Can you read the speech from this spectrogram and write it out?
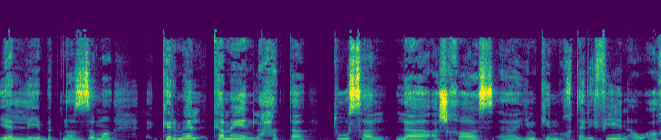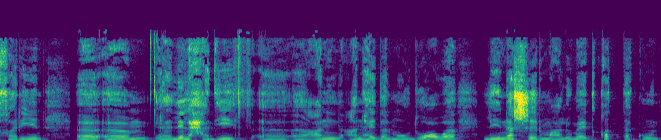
يلي بتنظمها. كرمال كمان لحتى توصل لأشخاص آه، يمكن مختلفين أو آخرين آه، آه، للحديث عن عن هذا الموضوع ولنشر معلومات قد تكون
